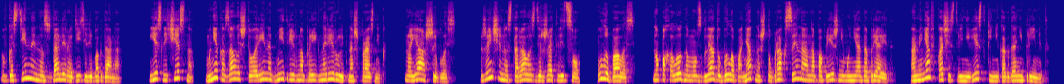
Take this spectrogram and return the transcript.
в гостиной нас ждали родители Богдана. Если честно, мне казалось, что Арина Дмитриевна проигнорирует наш праздник, но я ошиблась. Женщина старалась держать лицо, улыбалась, но по холодному взгляду было понятно, что брак сына она по-прежнему не одобряет. а меня в качестве невестки никогда не примет.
